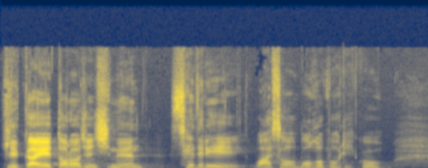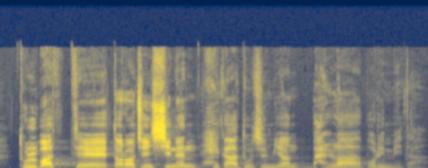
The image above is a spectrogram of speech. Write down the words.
길가에 떨어진 씨는 새들이 와서 먹어버리고 돌밭에 떨어진 씨는 해가 돋으면 말라버립니다.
